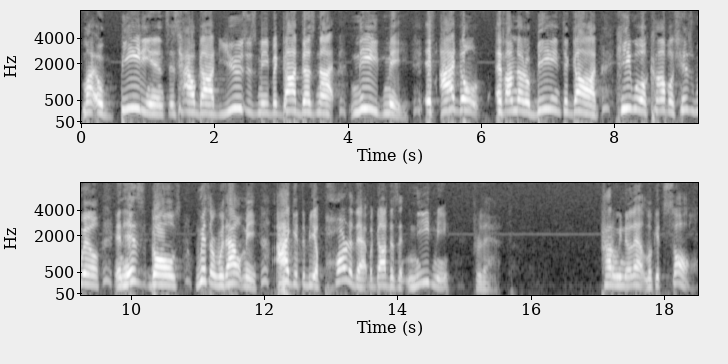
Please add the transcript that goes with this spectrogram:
My obedience is how God uses me, but God does not need me. If I don't if I'm not obedient to God, He will accomplish His will and His goals with or without me. I get to be a part of that, but God doesn't need me for that. How do we know that? Look at Saul.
